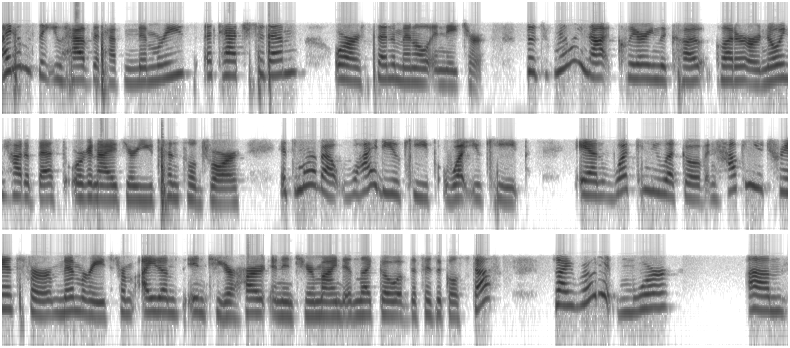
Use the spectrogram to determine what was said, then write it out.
items that you have that have memories attached to them or are sentimental in nature. So it's really not clearing the clutter or knowing how to best organize your utensil drawer. It's more about why do you keep what you keep and what can you let go of and how can you transfer memories from items into your heart and into your mind and let go of the physical stuff. So I wrote it more um,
